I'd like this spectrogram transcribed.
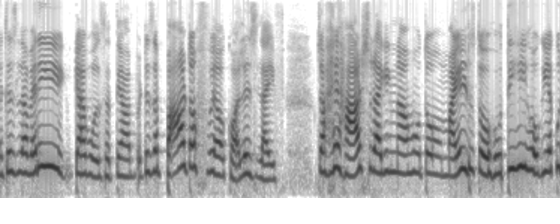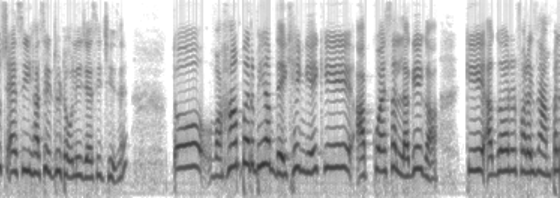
इट इज़ अ वेरी क्या बोल सकते हैं आप it is a part of college life चाहे हार्श रैगिंग ना हो तो माइल्ड तो होती ही होगी या कुछ ऐसी हँसी ठिठोली जैसी चीज़ें। तो वहाँ पर भी आप देखेंगे कि आपको ऐसा लगेगा कि अगर फॉर एग्ज़ाम्पल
